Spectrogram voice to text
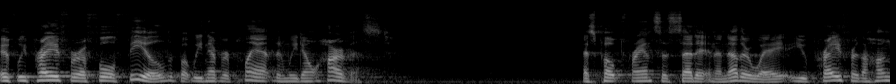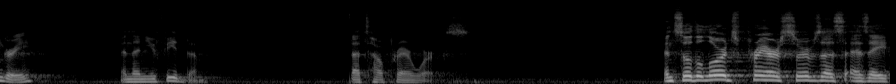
If we pray for a full field, but we never plant, then we don't harvest. As Pope Francis said it in another way, you pray for the hungry and then you feed them. That's how prayer works. And so the Lord's Prayer serves us as a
